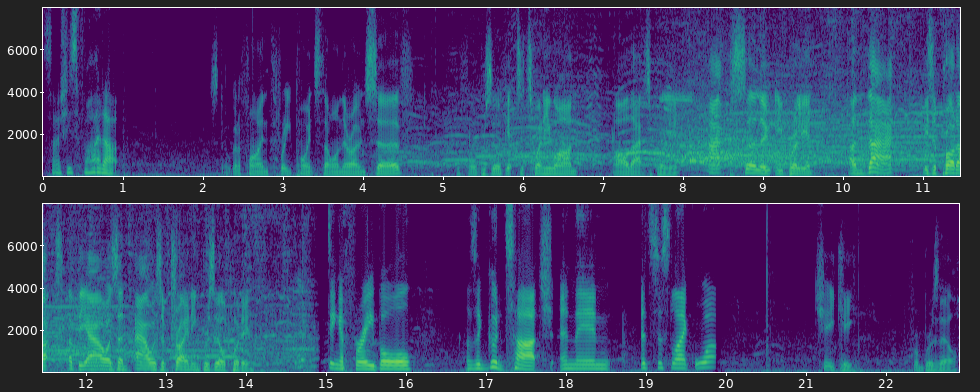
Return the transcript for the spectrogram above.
So she's fired up. Still got to find three points, though, on their own serve before Brazil get to 21. Oh, that's brilliant. Absolutely brilliant. And that is a product of the hours and hours of training Brazil put in. A free ball. It was a good touch. And then it's just like, what? Cheeky from Brazil.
